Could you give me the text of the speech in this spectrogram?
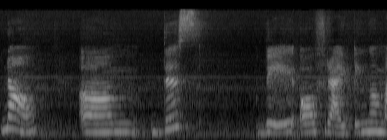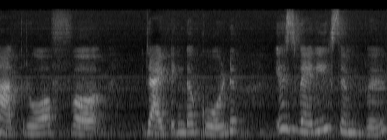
Now um, this way of writing a macro of uh, writing the code is very simple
